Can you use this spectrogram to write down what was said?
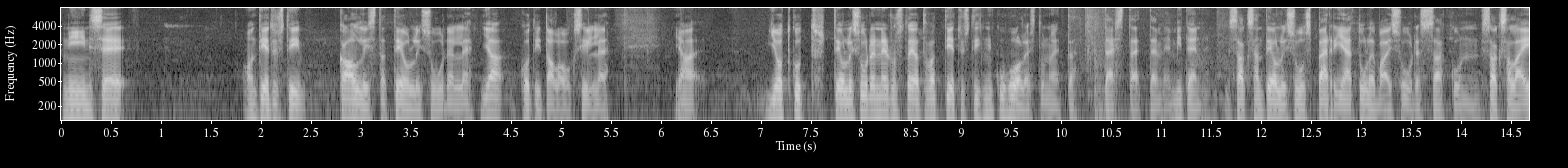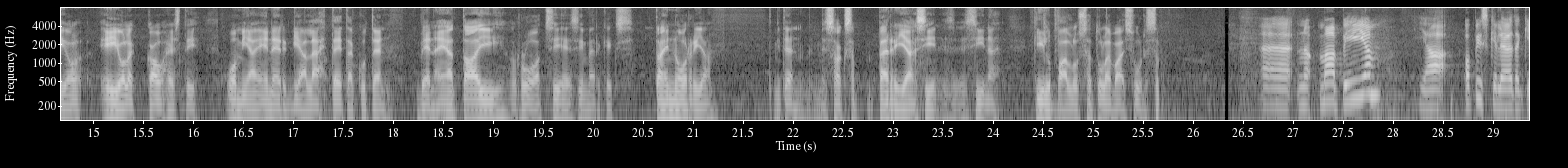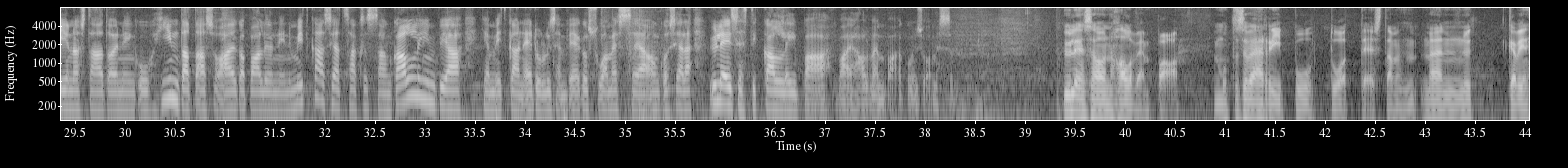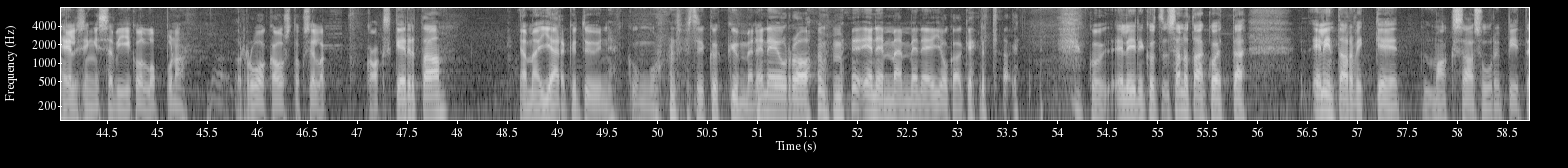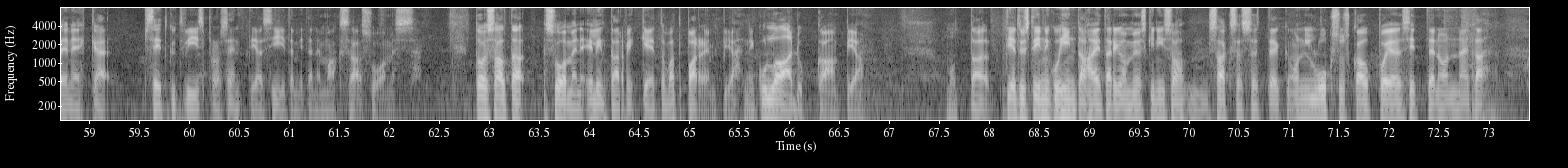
niin se on tietysti kallista teollisuudelle ja kotitalouksille. Ja jotkut teollisuuden edustajat ovat tietysti niin kuin huolestuneita tästä, että miten Saksan teollisuus pärjää tulevaisuudessa, kun Saksalla ei ole, ei ole kauheasti omia energialähteitä, kuten Venäjä tai Ruotsi esimerkiksi, tai Norja. Miten Saksa pärjää siinä kilpailussa tulevaisuudessa? No mä oon Pia ja opiskelijoita kiinnostaa toi niinku hintataso aika paljon, niin mitkä asiat Saksassa on kalliimpia ja mitkä on edullisempia kuin Suomessa ja onko siellä yleisesti kalliimpaa vai halvempaa kuin Suomessa? Yleensä on halvempaa, mutta se vähän riippuu tuotteesta. Mä nyt kävin Helsingissä viikonloppuna ruokaustoksella kaksi kertaa ja mä järkytyin, kun 10 euroa enemmän menee joka kerta. Eli niin sanotaanko, että elintarvikkeet maksaa suurin piirtein ehkä 75 prosenttia siitä, mitä ne maksaa Suomessa. Toisaalta Suomen elintarvikkeet ovat parempia, niin kuin laadukkaampia. Mutta tietysti niin kuin hintahaitari on myöskin iso Saksassa, että on luksuskauppoja ja sitten on näitä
